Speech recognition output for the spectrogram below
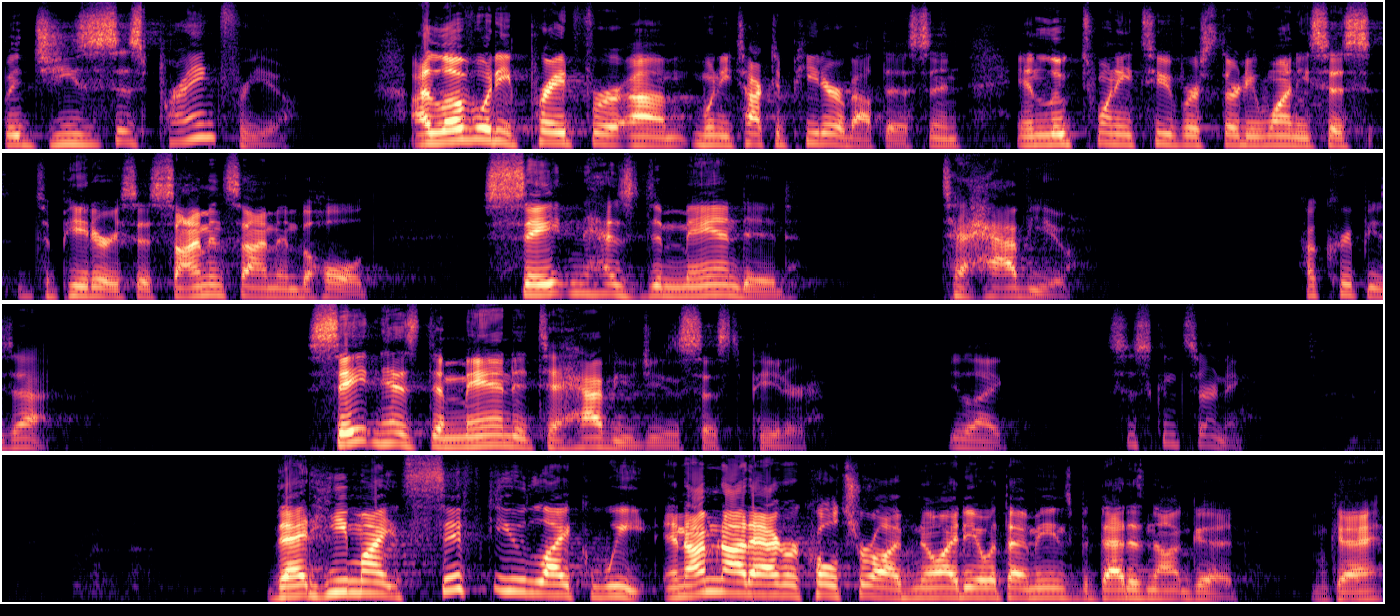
but Jesus is praying for you. I love what he prayed for um, when he talked to Peter about this. And in Luke 22, verse 31, he says to Peter, he says, Simon, Simon, behold, Satan has demanded to have you. How creepy is that? Satan has demanded to have you, Jesus says to Peter. You're like, this is concerning that he might sift you like wheat. And I'm not agricultural, I have no idea what that means, but that is not good. Okay?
